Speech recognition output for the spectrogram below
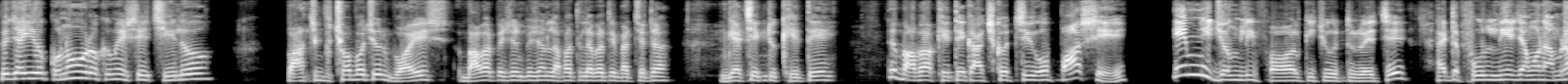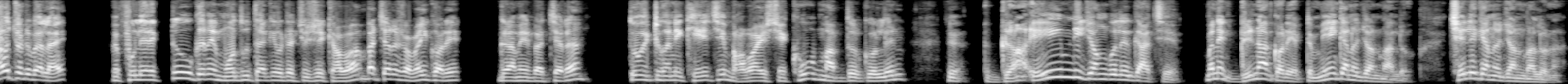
তো যাই হোক কোনো রকমে সে ছিল পাঁচ, ছ বছর বয়স, বাবার পেছন পেছন লাফাতে লাফাতে বাচ্চাটা গেছে একটু খেতে। তো বাবা খেতে কাজ করছে, ও পাশে এমনি জঙ্গলি ফল কিছু একটু রয়েছে, একটা ফুল নিয়ে যেমন আমরাও ছোটবেলায় ফুলের একটু ওখানে মধু থাকে, ওটা চুষে খাওয়া, বাচ্চারা সবাই করে, গ্রামের বাচ্চারা। তো একটুখানি খেয়েছে, বাবা এসে খুব মারধর করলেন। এমনি জঙ্গলের গাছে। মানে ঘৃণা করে, একটা মেয়ে কেন জন্মালো? ছেলে কেন জন্মালো না?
